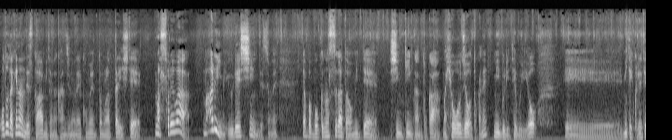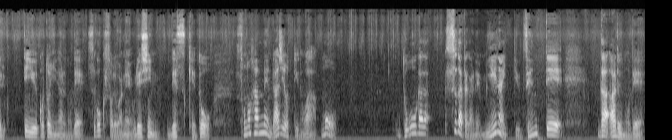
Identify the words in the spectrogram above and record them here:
音だけなんですか？みたいな感じのね、コメントもらったりして、まあそれは、まあある意味嬉しいんですよね。やっぱ僕の姿を見て、親近感とか、まあ、表情とかね、身振り手振りを、えー、見てくれてるっていうことになるので、すごくそれはね、嬉しいんですけど、その反面ラジオっていうのはもう動画が姿がね見えないっていう前提があるので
